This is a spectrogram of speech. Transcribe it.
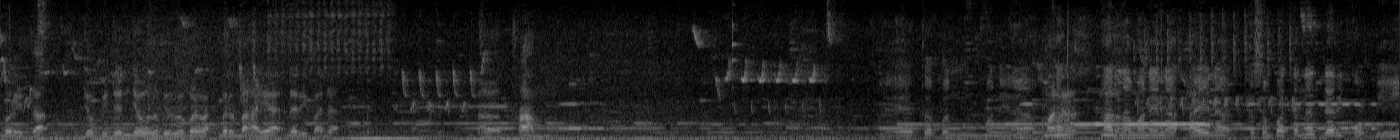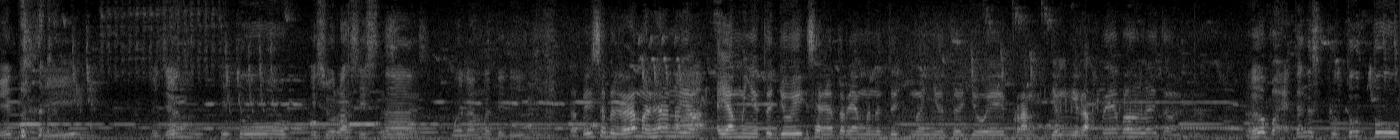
Berita Joe Biden jauh lebih berba- berbahaya daripada eh, Trump. Eta pun manena Mana? kar- karena manena aina kesempatannya dari Covid di jeung itu isu rasisna menang nanti di tapi sebenarnya mana anu yang yang menyetujui senator yang menyetujui, perang yang Irak teh baheula itu eh pak eta geus ketutup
